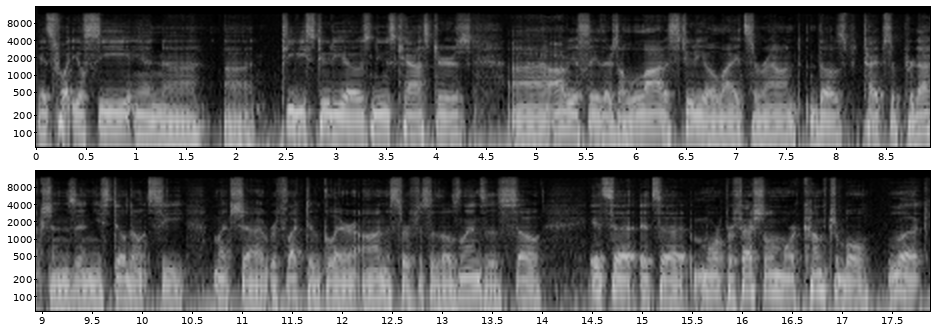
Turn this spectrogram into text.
It's what you'll see in uh, uh, TV studios, newscasters. Uh, obviously, there's a lot of studio lights around those types of productions, and you still don't see much uh, reflective glare on the surface of those lenses. So, it's a it's a more professional, more comfortable look,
